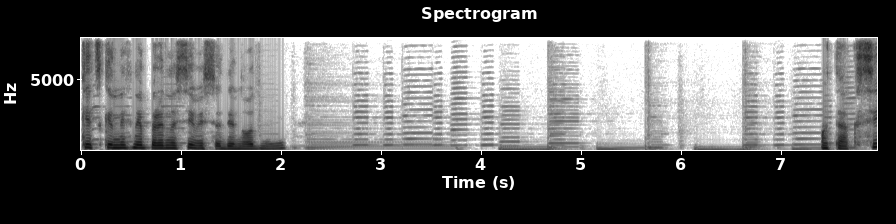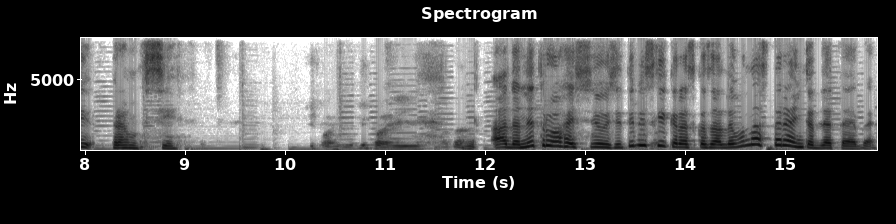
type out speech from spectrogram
Кицьки в них не переносимість один одної. Отак, всі, прям всі. Ада, не трогай Сюзі, тобі скільки раз сказали, вона старенька для тебе.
